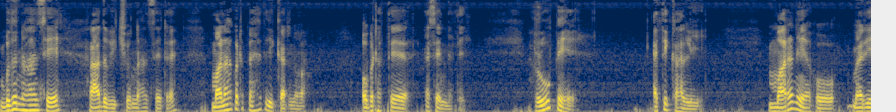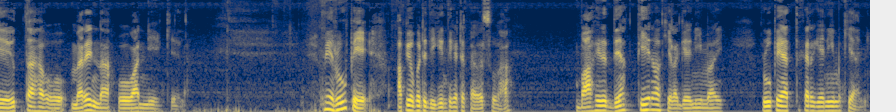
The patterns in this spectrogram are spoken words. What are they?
බුදුන් වහන්සේ රාද වික්ෂුන් වහන්සේට මනාකොට පැහැදිලි කරනවා. ඔබටත් එය ඇසෙන්නේ නැති. රූපේ ඇති කලී මරණය හෝ මරිය යුත්තා හෝ මැරෙන්නා හෝ වන්නේ කියලා. මේ රූපේ අපි ඔබට දිගින් දිගට පැවසුවා බාහිර දෙයක් තියෙනවා කියලා ගැනීමයි රූපය ඇත්ත කර ගැනීම කියන්නේ.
